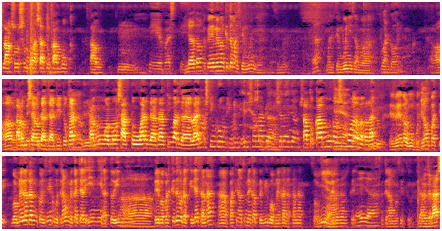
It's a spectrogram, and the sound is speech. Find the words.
langsung semua satu kampung tahu. hmm. Iya pasti. Iya toh. Tapi ini memang kita masih sembunyi. Masih sembunyi. Hah? Masih sembunyi sama warga orang. Oh, kalau misalnya udah jadi itu kan kamu ngomong satu warga nanti warga yang lain mesti grooming grooming eh di sana ada di sana aja satu kamu tahu Iya, semua bakalan Jadi mereka kalau mau kuntilanak pasti, kalau mereka kan kalau di sini kuntilanak mereka cari ini atau ini. Ah. Jadi bapak kita udah kerja sana, nah, pasti langsung mereka pergi bawa mereka anak-anak. So, Iya. Mereka kan ke iya kuntilanak situ. yang jelas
